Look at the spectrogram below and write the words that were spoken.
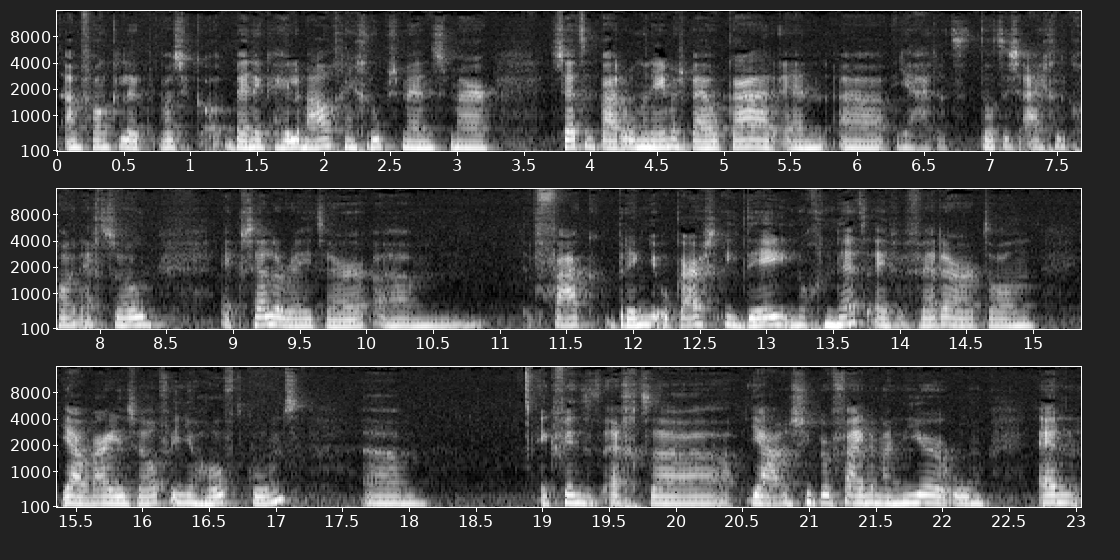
aanvankelijk was ik, ben ik helemaal geen groepsmens, maar zet een paar ondernemers bij elkaar. En uh, ja, dat, dat is eigenlijk gewoon echt zo'n accelerator. Um, vaak breng je elkaars idee nog net even verder dan ja, waar je zelf in je hoofd komt. Um, ik vind het echt uh, ja, een super fijne manier om en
